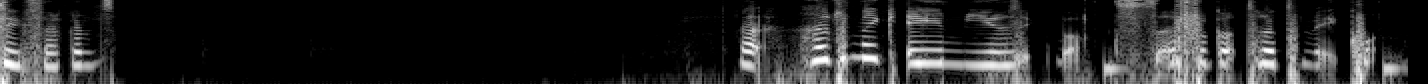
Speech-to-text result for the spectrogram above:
Two seconds. Right, how to make a music box? I forgot how to make one.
